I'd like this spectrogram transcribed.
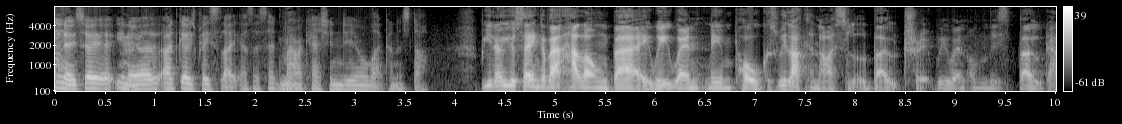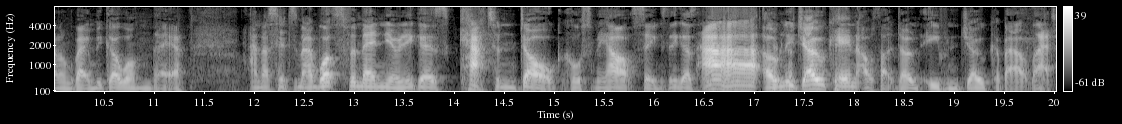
you know. So you know, Mm. I'd go to places like, as I said, Marrakesh, India, all that kind of stuff. But you know, you're saying about Halong Bay. We went, me and Paul, because we like a nice little boat trip. We went on this boat, Halong Bay, and we go on there. And I said to the man, "What's the menu?" And he goes, "Cat and dog." Of course, my heart sings. And he goes, "Ha ha, only joking." I was like, "Don't even joke about that."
